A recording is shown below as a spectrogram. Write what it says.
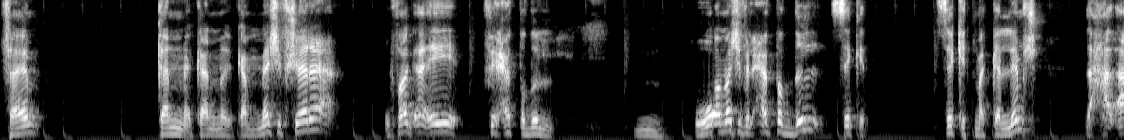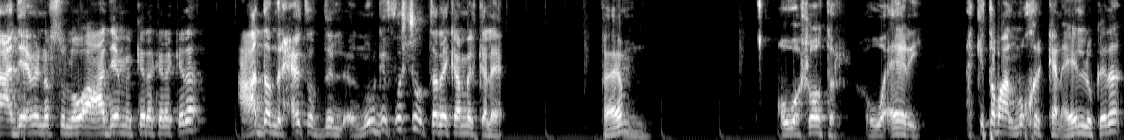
فاهم؟ كان كان كان ماشي في شارع وفجأة إيه في حتة ظل. وهو ماشي في الحتة الظل سكت. سكت ما اتكلمش. قعد يعمل نفسه اللي هو قعد يعمل كده كده كده. عدى من الحته الظل النور جه في وشه وابتدى يكمل كلام. فاهم. هو شاطر هو قاري. أكيد طبعا المخرج كان قايل له كده.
